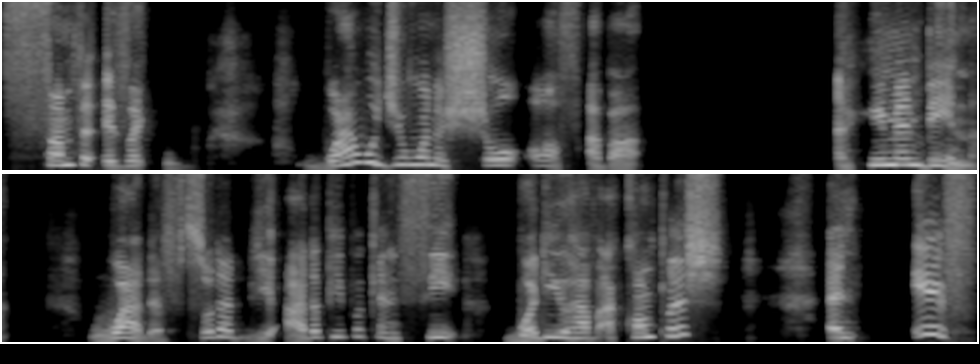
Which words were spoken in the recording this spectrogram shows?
Something is like, why would you want to show off about a human being? What? If so that the other people can see what you have accomplished? And if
